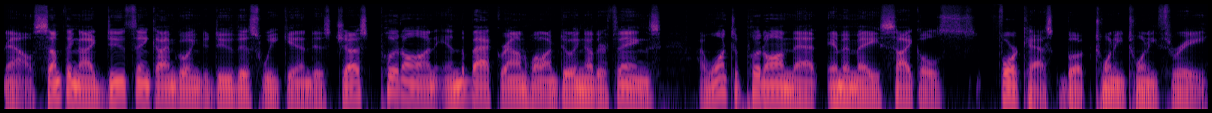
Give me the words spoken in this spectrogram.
Now, something I do think I'm going to do this weekend is just put on in the background while I'm doing other things. I want to put on that MMA Cycles Forecast Book 2023.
